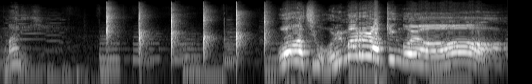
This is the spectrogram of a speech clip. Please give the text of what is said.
그만이지. 와 지금 얼마를 아낀 거야? 와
